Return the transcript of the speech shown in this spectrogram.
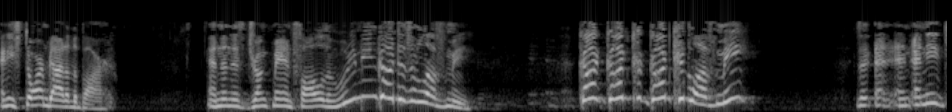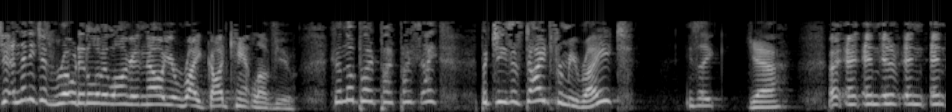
And he stormed out of the bar. And then this drunk man followed him. What do you mean God doesn't love me? God, God, God could love me. And, and, and, he, and then he just wrote it a little bit longer. No, you're right. God can't love you. No, but, but, but, I, but Jesus died for me, right? He's like, yeah. And, and, and, and,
